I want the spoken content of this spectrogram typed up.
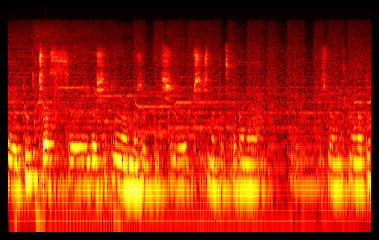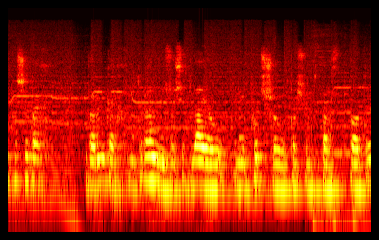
E, długi czas e, jego oświetlenia może być przyczyną powstawania zielonych nalotów na szybach. W warunkach naturalnych zasiedlają najpłytszą pośród warstw wody,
